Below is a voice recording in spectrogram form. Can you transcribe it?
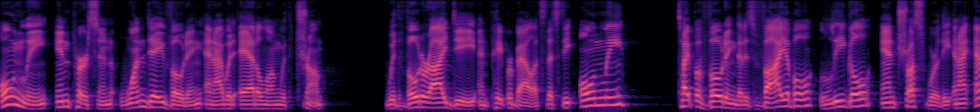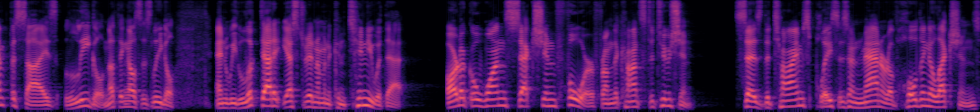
only in person, one day voting, and I would add along with Trump, with voter ID and paper ballots. That's the only type of voting that is viable, legal, and trustworthy. And I emphasize legal, nothing else is legal. And we looked at it yesterday, and I'm going to continue with that. Article 1, Section 4 from the Constitution says the times, places, and manner of holding elections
